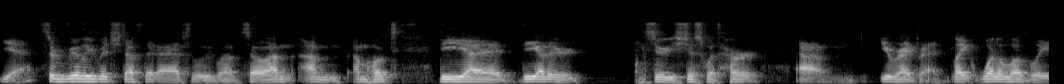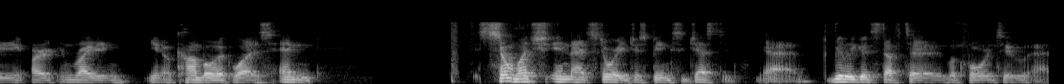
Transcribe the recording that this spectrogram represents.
yeah, some really rich stuff that I absolutely loved. So I'm, I'm, I'm hooked. The, uh, the other series just with her. Um, you're right, Brad. Like, what a lovely art and writing, you know, combo it was, and so much in that story just being suggested. Yeah, really good stuff to look forward to. Uh,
